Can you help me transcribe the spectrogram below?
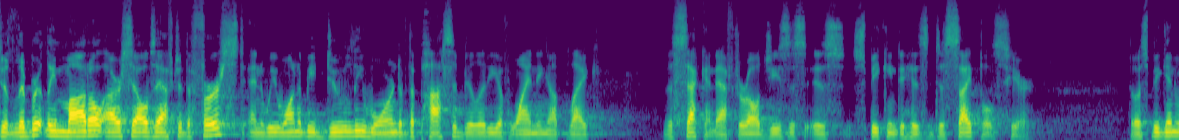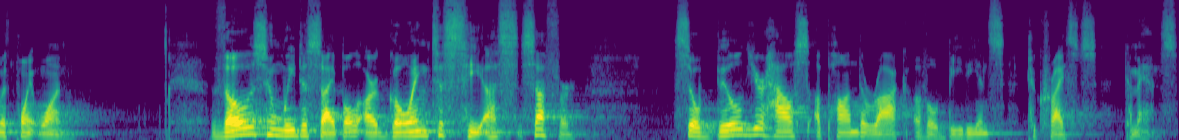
deliberately model ourselves after the first, and we want to be duly warned of the possibility of winding up like the second. After all, Jesus is speaking to his disciples here. So let's begin with point one. Those whom we disciple are going to see us suffer. So build your house upon the rock of obedience to Christ's commands.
